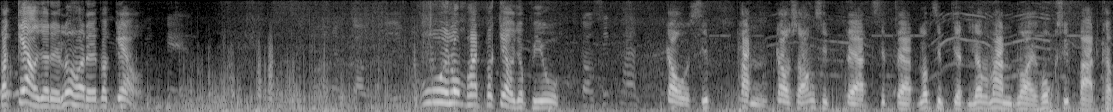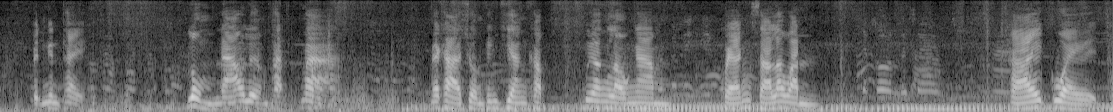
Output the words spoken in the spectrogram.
ปลาแก้วจะได้โลเท่าใดปลาแก้วอุ้ยลมพัดปลาแก้วจะปิวเก้าสิบพันเก้าสิบพันเก้าสองสิบแปดสิบแปดลบสิบเจ็ดแล้วประมาณร้อยหกสิบบาทครับ เป็นเงินไทยลมหนาวเริ่มพัดมา แม่ค้าช่วงเที่ยงๆครับ เมืองเหล่างาม แขวงสารวันแต่ก่อนก็จะขายกล้วยท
